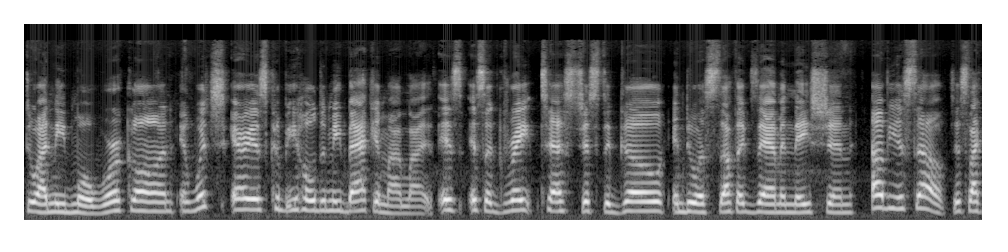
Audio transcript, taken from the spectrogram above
do I need more work on, and which areas could be holding me back in my life. It's it's a great test just to go and do a self examination of yourself. Just like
